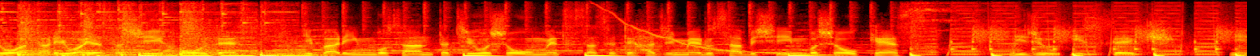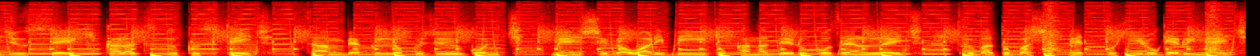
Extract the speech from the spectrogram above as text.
人当たりは優しい方です。イバリンボさんたちを消滅させて始める寂しんぼショーケース。21世紀。20世紀から続くステージ。365日。名詞代わりビート奏でる午前0時。唾飛ばしペット広げるイメージ。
